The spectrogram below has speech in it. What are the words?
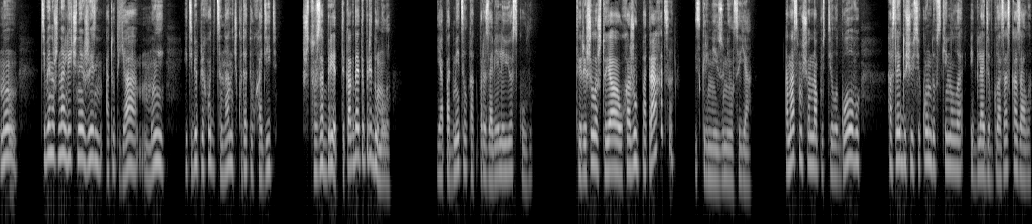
Ну, тебе нужна личная жизнь, а тут я, мы, и тебе приходится на ночь куда-то уходить». «Что за бред? Ты когда это придумала?» Я подметил, как порозовели ее скулы. Ты решила, что я ухожу потрахаться? Искренне изумился я. Она смущенно опустила голову, а в следующую секунду вскинула и, глядя в глаза, сказала:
